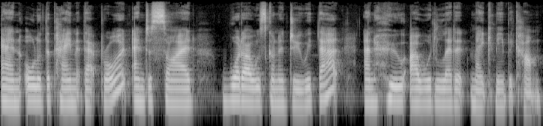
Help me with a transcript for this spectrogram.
and all of the pain that that brought and decide what I was going to do with that and who I would let it make me become.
